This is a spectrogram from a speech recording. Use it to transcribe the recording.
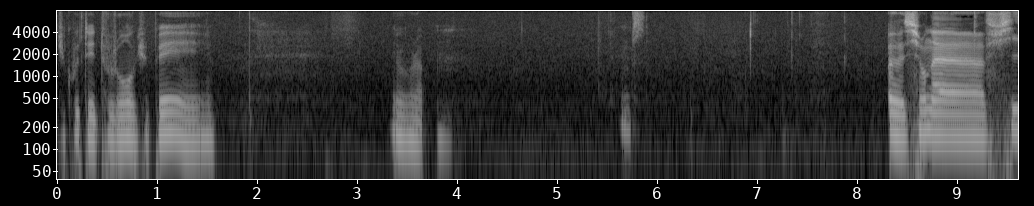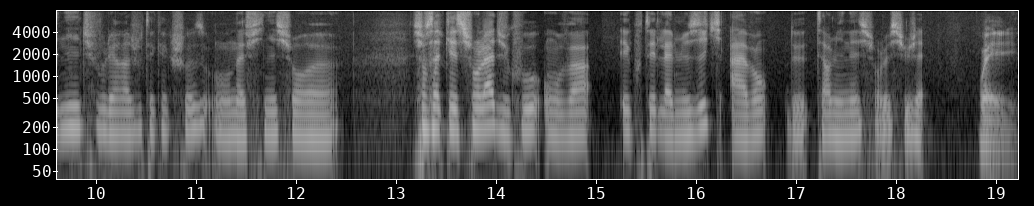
Du coup, tu es toujours occupé et, et voilà. Euh, si on a fini, tu voulais rajouter quelque chose ou On a fini sur, euh, sur cette question-là, du coup on va écouter de la musique avant de terminer sur le sujet. Ouais.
